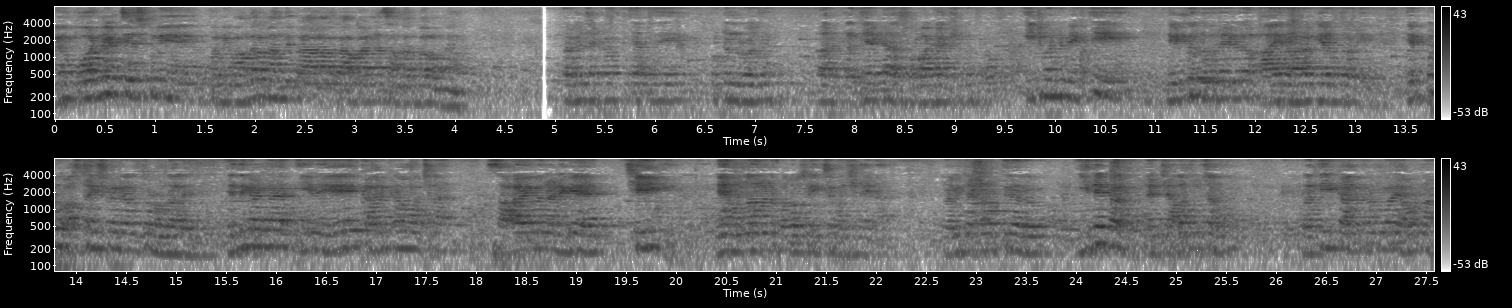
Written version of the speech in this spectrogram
మేము కోఆర్డినేట్ చేసుకుని కొన్ని వందల మంది ఇటువంటి వ్యక్తి నిండు నూరేళ్ళు ఆయుర ఆరోగ్యాలతో ఎప్పుడు అష్టైశ్వర్యాలతో ఉండాలి. ఎందుకంటే ఈయన ఏ కార్యక్రమం వచ్చినా సహాయం అని అడిగే చేయికి నేను ఉన్నానని భరోసా ఇచ్చే మనిషినైనా. రవి చక్రవర్తి గారు ఇదే కాదు నేను చాలా చూశాను. ప్రతి కార్యక్రమంలో ఎవరన్నా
